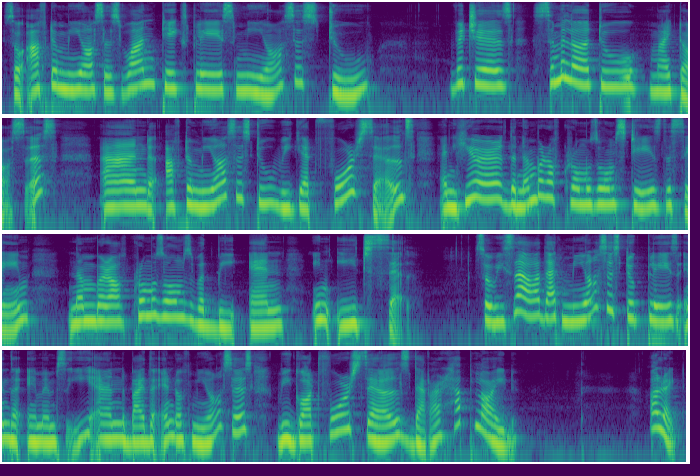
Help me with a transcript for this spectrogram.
So after meiosis 1 takes place meiosis 2, which is similar to mitosis. And after meiosis 2, we get four cells. And here the number of chromosomes stays the same. Number of chromosomes would be n in each cell. So we saw that meiosis took place in the MMC and by the end of meiosis, we got four cells that are haploid. Alright,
